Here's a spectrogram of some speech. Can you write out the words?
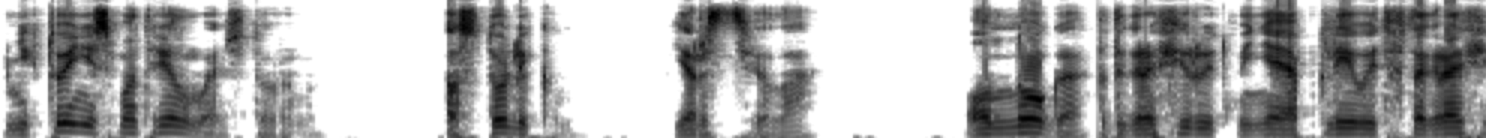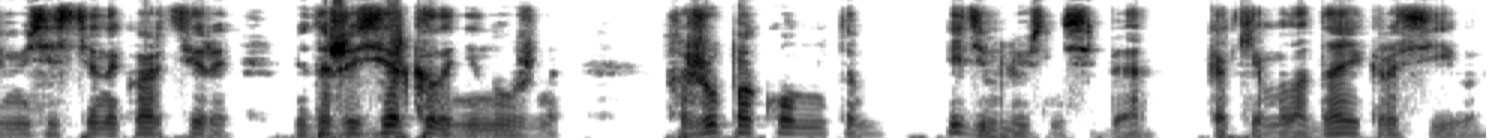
Никто и не смотрел в мою сторону. А столиком я расцвела. Он много фотографирует меня и обклеивает фотографиями все стены квартиры. Мне даже зеркало не нужно. Хожу по комнатам и дивлюсь на себя, как я молода и красива.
